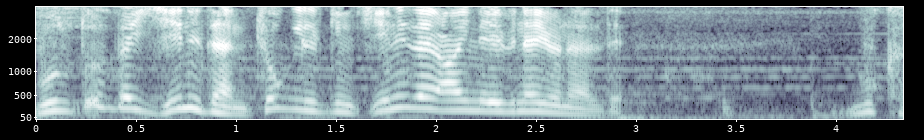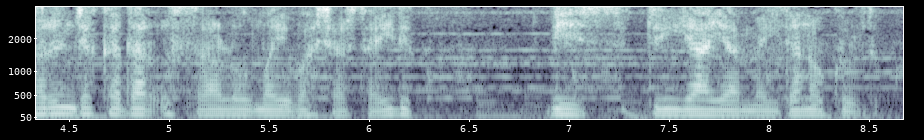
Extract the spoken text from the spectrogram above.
Buldu ve yeniden çok ilginç, yeniden aynı evine yöneldi. Bu karınca kadar ısrarlı olmayı başarsaydık, biz dünyaya meydan okurduk.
